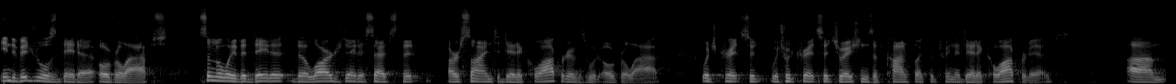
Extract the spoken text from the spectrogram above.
individuals' data overlaps. Similarly, the data, the large data sets that are assigned to data cooperatives would overlap, which, creates, which would create situations of conflict between the data cooperatives. Um,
